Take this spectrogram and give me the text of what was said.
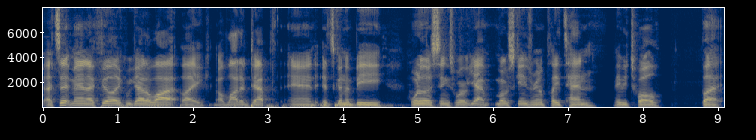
That's it, man. I feel like we got a lot, like a lot of depth, and it's going to be one of those things where, yeah, most games we're going to play ten, maybe twelve, but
